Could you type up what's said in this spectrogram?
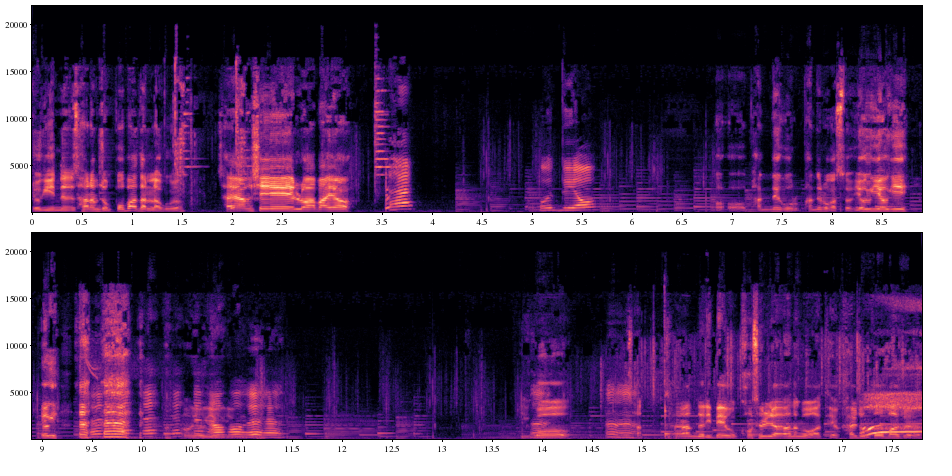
여기 있는 사람 좀 뽑아달라고요? 사양 씨 일로 와봐요. 네? 어디요? 어, 어 반대로 반대로 갔어. 여기 여기 여기. 네, 네, 네, 네, 어, 네. 여기, 아, 여기, 어, 여기. 네, 네. 이거. 사, 사람들이 매우 거슬려 하는 것 같아요. 칼 좀 뽑아줘요.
